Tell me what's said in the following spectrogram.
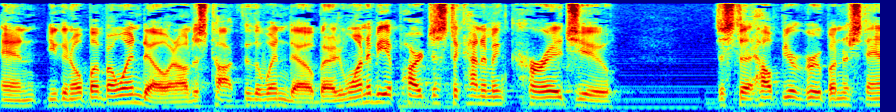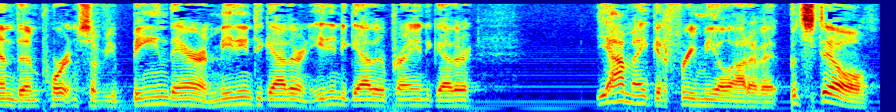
and you can open up a window, and I'll just talk through the window. But I want to be a part just to kind of encourage you, just to help your group understand the importance of you being there and meeting together and eating together, praying together. Yeah, I might get a free meal out of it, but still,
